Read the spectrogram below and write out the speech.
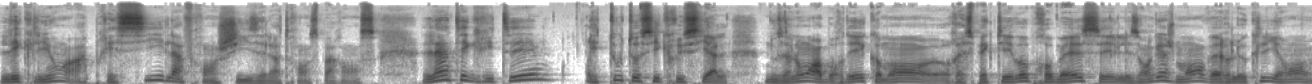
Les clients apprécient la franchise et la transparence. L'intégrité est tout aussi crucial. Nous allons aborder comment euh, respecter vos promesses et les engagements vers le client.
